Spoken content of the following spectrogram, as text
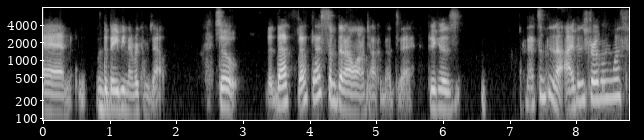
and the baby never comes out. So that's that, that's something I want to talk about today because that's something that I've been struggling with,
